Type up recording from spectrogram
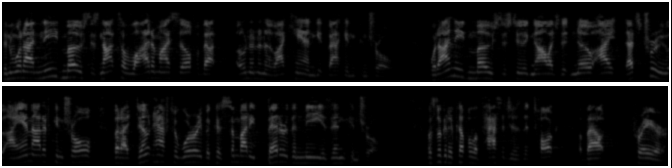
then what I need most is not to lie to myself about, oh, no, no, no, I can get back in control. What I need most is to acknowledge that no, I, that's true. I am out of control, but I don't have to worry because somebody better than me is in control. Let's look at a couple of passages that talk about prayer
